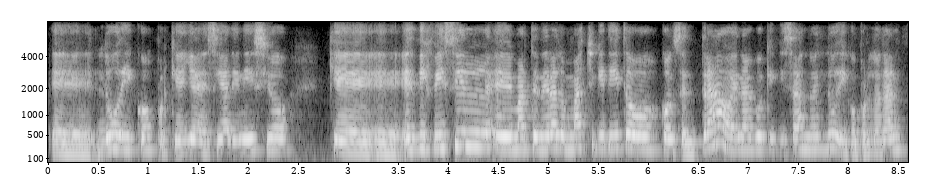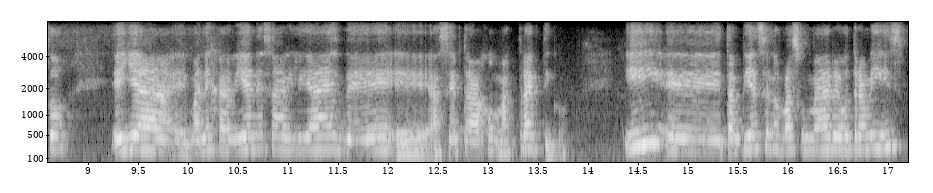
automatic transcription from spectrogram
eh, lúdicos, porque ella decía al inicio que eh, es difícil eh, mantener a los más chiquititos concentrados en algo que quizás no es lúdico, por lo tanto, ella maneja bien esas habilidades de hacer trabajos más prácticos. Y también se nos va a sumar otra Miss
